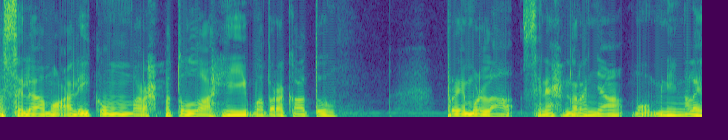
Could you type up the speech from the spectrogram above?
അസ്സലാമു അലൈക്കും വറഹമത്തല്ലാഹി വബർക്കാത്തു പ്രിയമുള്ള സ്നേഹം നിറഞ്ഞ മോമിനിയങ്ങളെ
